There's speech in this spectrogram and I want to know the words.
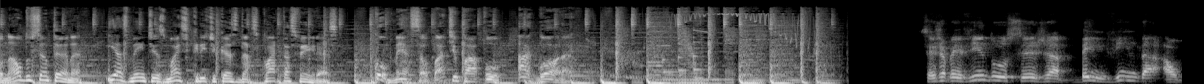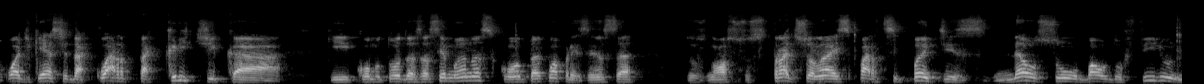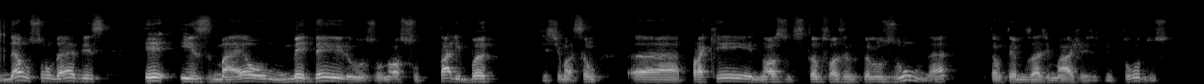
Ronaldo Santana e as mentes mais críticas das quartas-feiras. Começa o bate-papo agora. Seja bem-vindo, seja bem-vinda ao podcast da Quarta Crítica, que, como todas as semanas, conta com a presença dos nossos tradicionais participantes, Nelson Baldo Filho, Nelson Neves e Ismael Medeiros, o nosso talibã de estimação. Uh, Para quem nós estamos fazendo pelo Zoom, né? então temos as imagens de todos,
